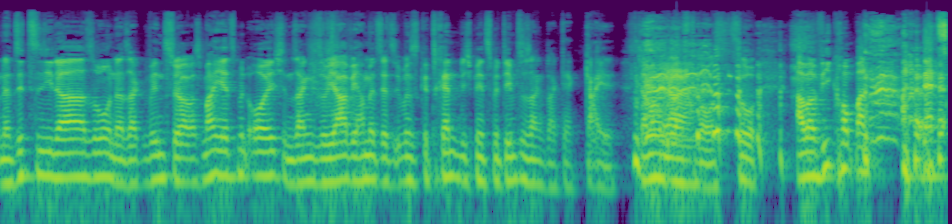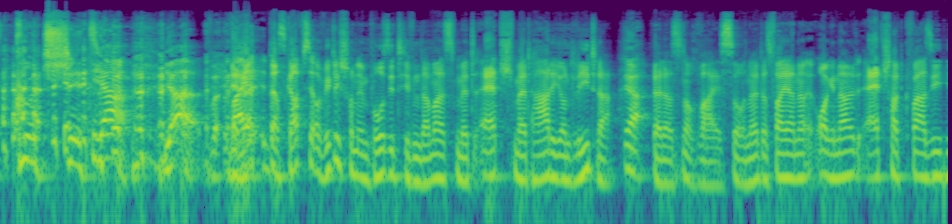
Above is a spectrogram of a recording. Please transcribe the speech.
und dann sitzen die da so, und dann sagt Vince, ja, was mache ich jetzt mit euch? Und dann sagen die so, ja, wir haben jetzt, jetzt übrigens getrennt und ich bin jetzt mit dem zusammen. Und sagt der, geil, da machen wir was draus. So. Aber wie kommt man... That's good shit. ja, ja, Weil, weil... das gab's ja auch wirklich schon im Positiven damals mit Edge, Matt Hardy und Lita. Ja. Wer das noch weiß, so, ne? Das war ja eine Original, Edge hat quasi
